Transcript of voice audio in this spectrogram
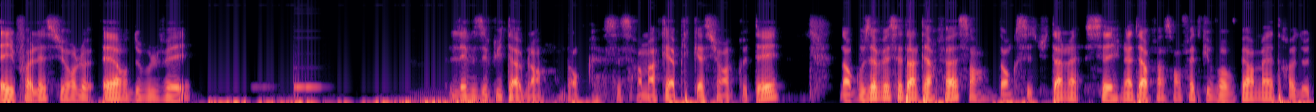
Et il faut aller sur le RW l'exécutable donc ce sera marqué application à côté donc vous avez cette interface, donc c'est une interface en fait qui va vous permettre de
